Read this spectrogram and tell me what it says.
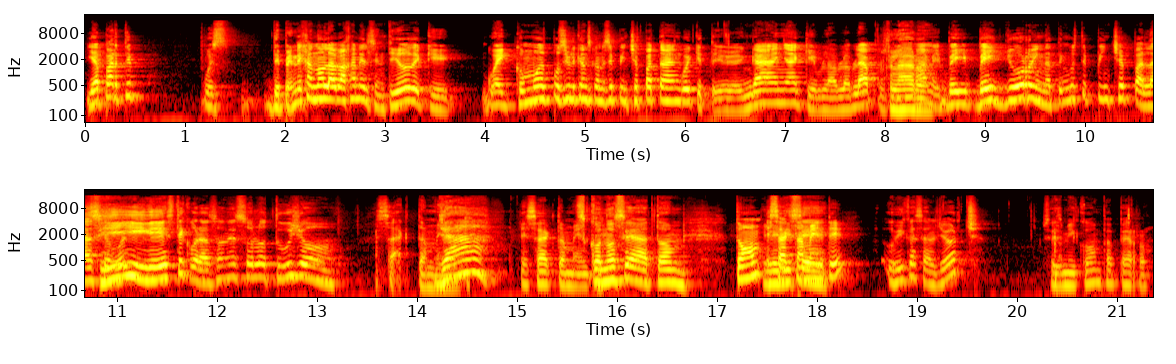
Y aparte, pues, de pendeja no la baja en el sentido de que, güey, ¿cómo es posible que andes con ese pinche patán, güey, que te engaña, que bla, bla, bla? Pues, Claro. no mames, ve, ve yo, reina, tengo este pinche palacio, güey. Sí, este corazón es solo tuyo. Exactamente. Ya. Exactamente. Conoce a Tom. Tom, dice, exactamente. ¿Ubicas al George? Pues es mi compa, perro.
